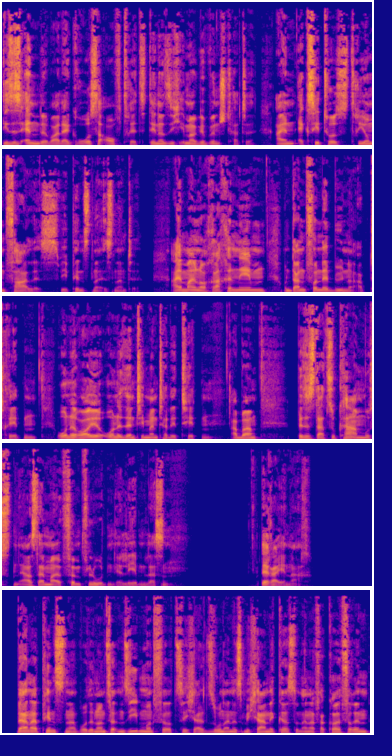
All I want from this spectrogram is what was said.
Dieses Ende war der große Auftritt, den er sich immer gewünscht hatte. Ein Exitus Triumphalis, wie Pinzner es nannte. Einmal noch Rache nehmen und dann von der Bühne abtreten. Ohne Reue, ohne Sentimentalitäten. Aber bis es dazu kam, mussten erst einmal fünf Luden ihr Leben lassen. Der Reihe nach. Werner Pinsner wurde 1947 als Sohn eines Mechanikers und einer Verkäuferin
